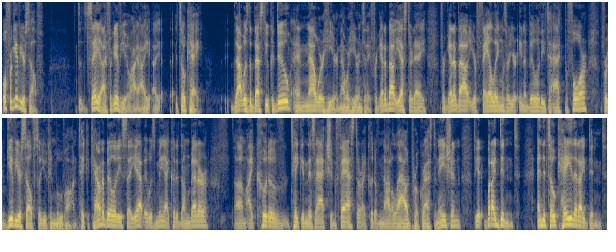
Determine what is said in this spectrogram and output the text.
Well, forgive yourself. Say, I forgive you. I, I, I it's okay. That was the best you could do and now we're here. Now we're here in today. Forget about yesterday. Forget about your failings or your inability to act before. Forgive yourself so you can move on. Take accountability. Say yep yeah, it was me. I could have done better. Um, i could have taken this action faster. I could have not allowed procrastination to get but i didn't. And it's okay that i didn't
